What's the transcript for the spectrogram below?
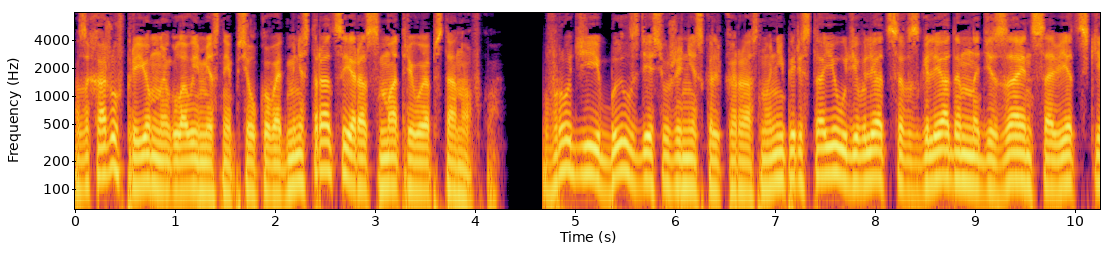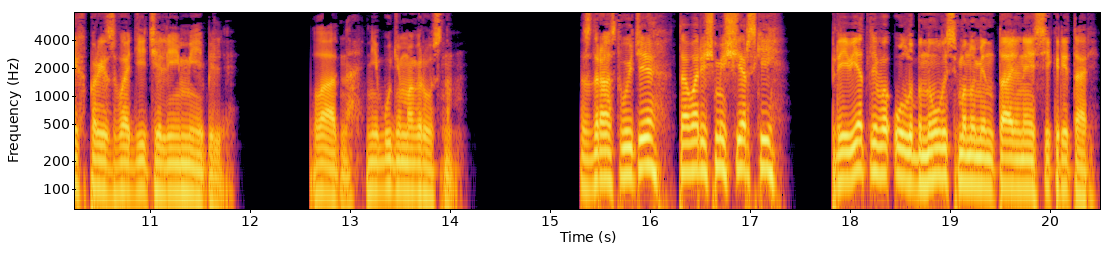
Захожу в приемную главы местной поселковой администрации и рассматриваю обстановку. Вроде и был здесь уже несколько раз, но не перестаю удивляться взглядом на дизайн советских производителей мебели. Ладно, не будем о грустном. «Здравствуйте, товарищ Мещерский!» Приветливо улыбнулась монументальная секретарь.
